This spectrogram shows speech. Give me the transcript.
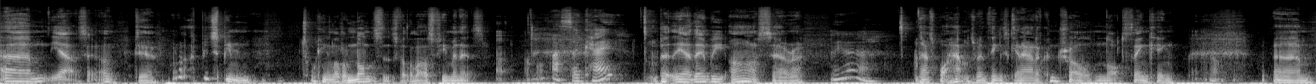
Um, yeah. So, oh dear. Well, I've just been talking a lot of nonsense for the last few minutes. Oh, that's okay. But yeah, there we are, Sarah. Yeah. That's what happens when things get out of control. Not thinking. Um,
